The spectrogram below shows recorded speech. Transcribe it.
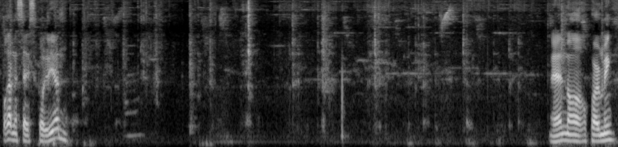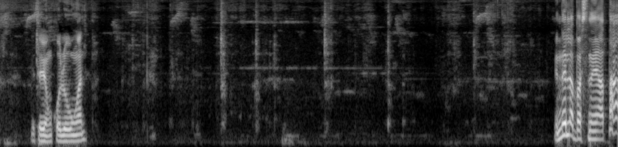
Baka nasa school yun. Ayan mga ka-farming. Ito yung kulungan. Inilabas na yata.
